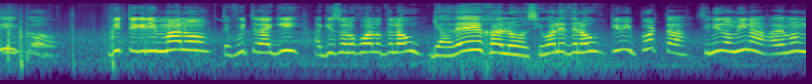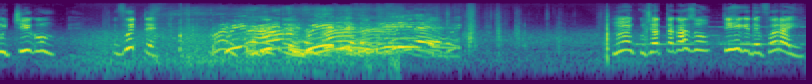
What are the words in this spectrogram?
Uno, dos, tres, cuatro, cinco. ¿Viste que eres malo? Te fuiste de aquí. Aquí solo juegan los de la U. Ya déjalo, si igual es de la U. ¿Qué me importa? Si ni domina, además muy chico. ¿Te fuiste? ¿No me escuchaste acaso? Te dije que te fueras ahí.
